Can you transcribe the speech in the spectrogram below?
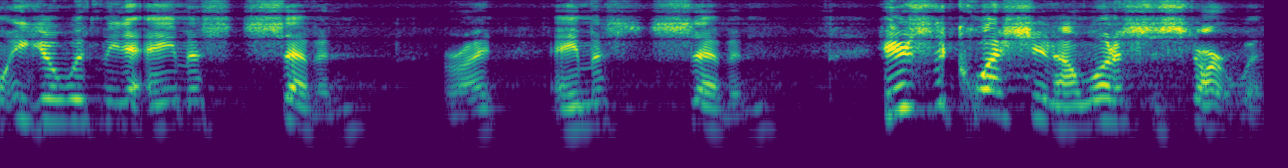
want you to go with me to Amos 7, all right? Amos 7. Here's the question I want us to start with.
